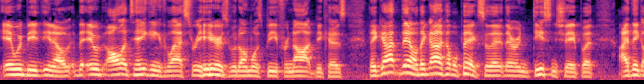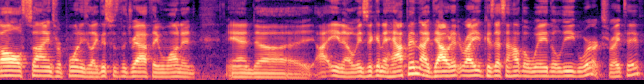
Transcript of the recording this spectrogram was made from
it would be you know it would all the tanking for the last three years would almost be for naught because they got you know they got a couple picks so they're, they're in decent shape but I think all signs were pointing to like this was the draft they wanted. And uh, I, you know is it going to happen? I doubt it right? Because that's not how the way the league works right Dave?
